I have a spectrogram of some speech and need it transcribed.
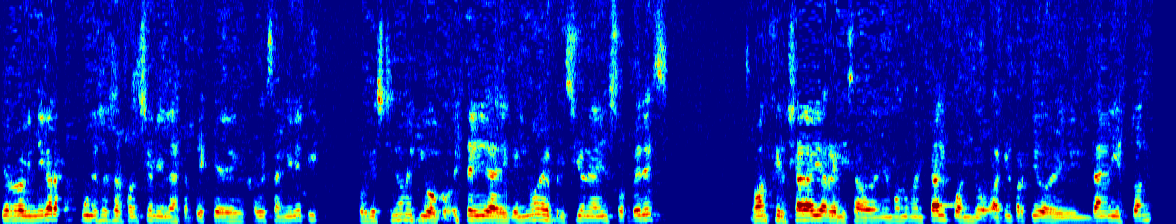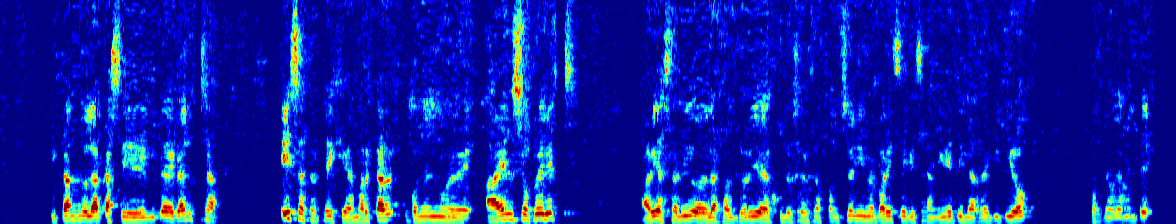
Quiero reivindicar a Julio César Fancioni en la estrategia de Javier Sanguinetti, porque si no me equivoco, esta idea de que el 9 presiona a Enzo Pérez, Banfield ya la había realizado en el Monumental cuando aquel partido de Danny Stone, picándola casi de mitad de cancha, esa estrategia de marcar con el 9 a Enzo Pérez había salido de la factoría de Julio César Fancioni y me parece que Sanguinetti la repitió, porque obviamente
